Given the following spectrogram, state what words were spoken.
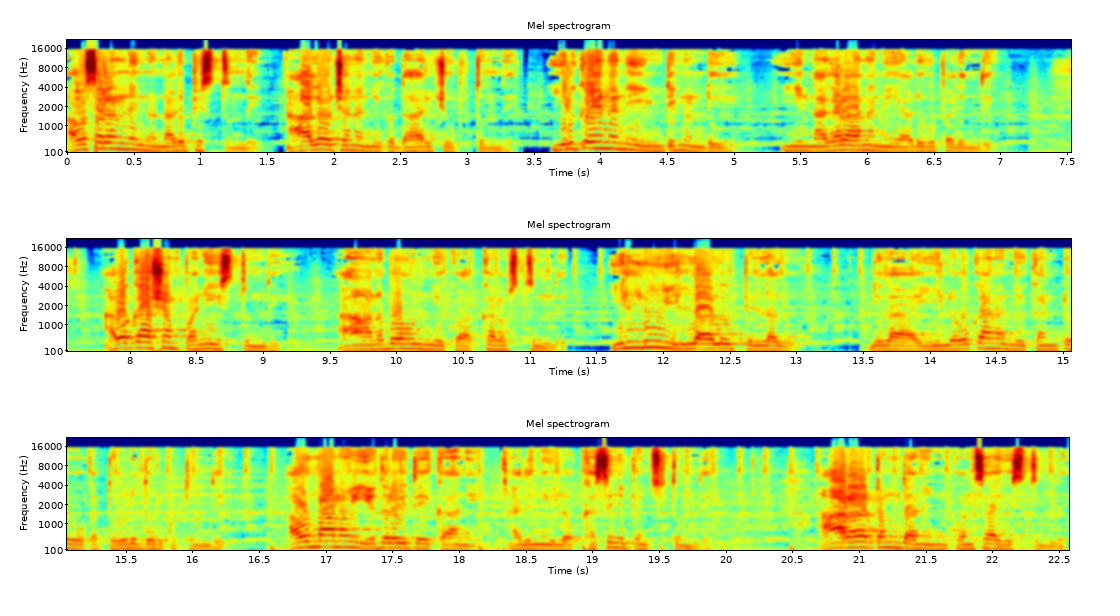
అవసరం నిన్ను నడిపిస్తుంది. ఆలోచన నీకు దారి చూపుతుంది. ఇరుకైన నీ ఇంటి నుండి ఈ నగరాన నీ అడుగుపడింది అవకాశం పని ఇస్తుంది. ఆ అనుభవం నీకు అక్కరొస్తుంది ఇల్లు ఇల్లాలు పిల్లలు. ఇలా ఈ లోకాన నీకంటూ ఒక తోడు దొరుకుతుంది. అవమానం ఎదురైతే కానీ అది నీలో కసిని పెంచుతుంది. ఆరాటం దానిని కొనసాగిస్తుంది.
